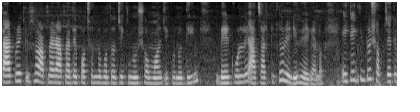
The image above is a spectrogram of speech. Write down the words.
তারপরে কিন্তু আপনারা আপনাদের পছন্দ মতো যে কোনো সময় যে কোনো দিন বের করলে আচার কিন্তু রেডি হয়ে গেল। এইটাই কিন্তু সবচাইতে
